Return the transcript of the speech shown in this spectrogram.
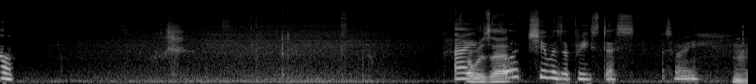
Oh, I was that? thought she was a priestess. Sorry. Hmm.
